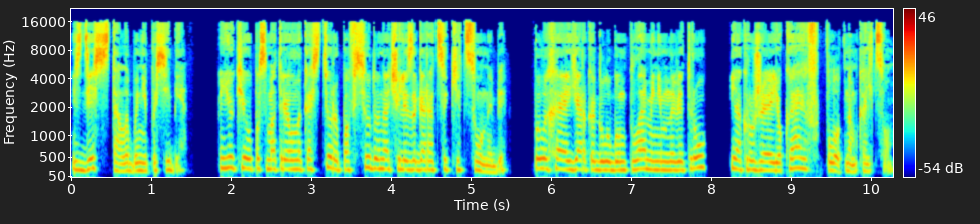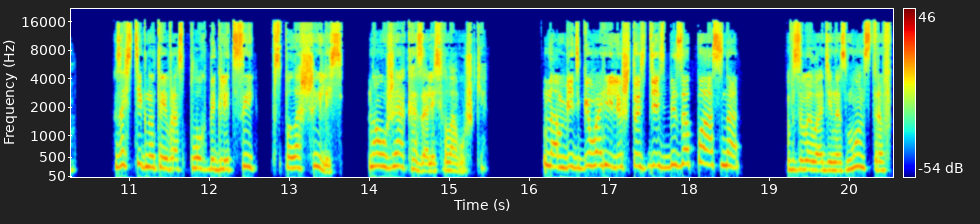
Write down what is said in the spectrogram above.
здесь стало бы не по себе. Юкио посмотрел на костер, и повсюду начали загораться кицунаби, полыхая ярко-голубым пламенем на ветру и окружая Йокаев плотным кольцом. Застигнутые врасплох беглецы всполошились, но уже оказались в ловушке. «Нам ведь говорили, что здесь безопасно!» Взвыл один из монстров,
